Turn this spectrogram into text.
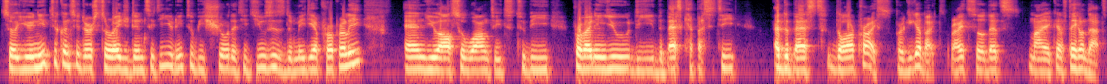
So you need to consider storage density. You need to be sure that it uses the media properly, and you also want it to be providing you the, the best capacity at the best dollar price per gigabyte, right? So that's my kind of take on that.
